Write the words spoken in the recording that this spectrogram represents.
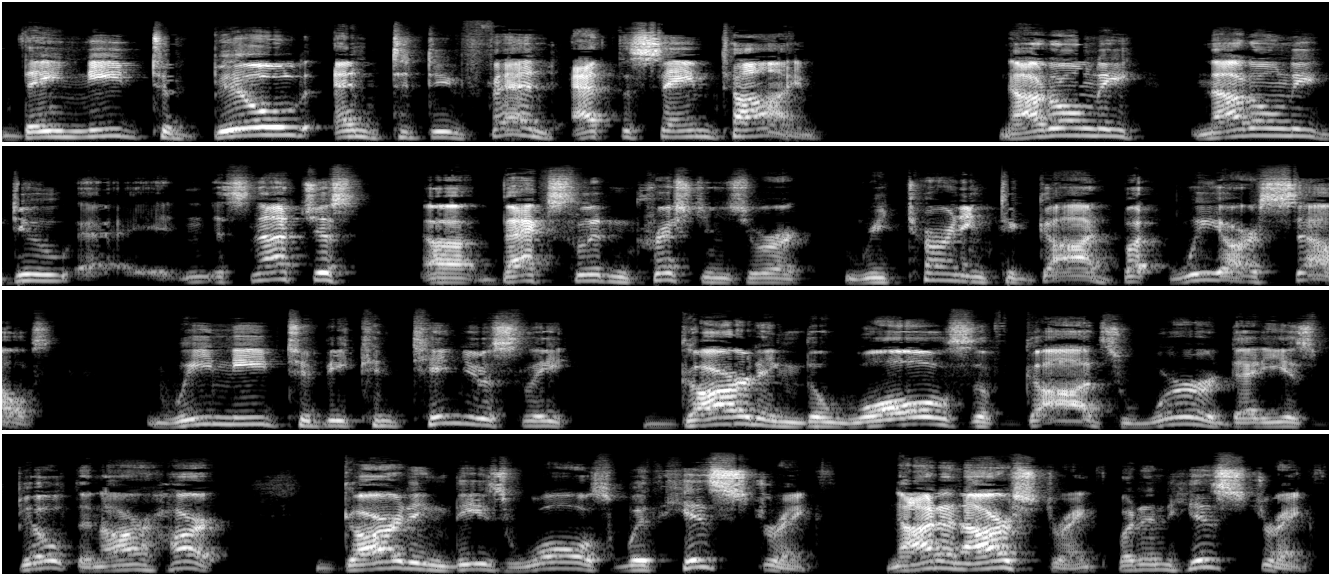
They need to build and to defend at the same time. Not only, not only do, uh, it's not just uh, backslidden Christians who are returning to God, but we ourselves, we need to be continuously guarding the walls of God's word that he has built in our heart, guarding these walls with his strength, not in our strength, but in his strength,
